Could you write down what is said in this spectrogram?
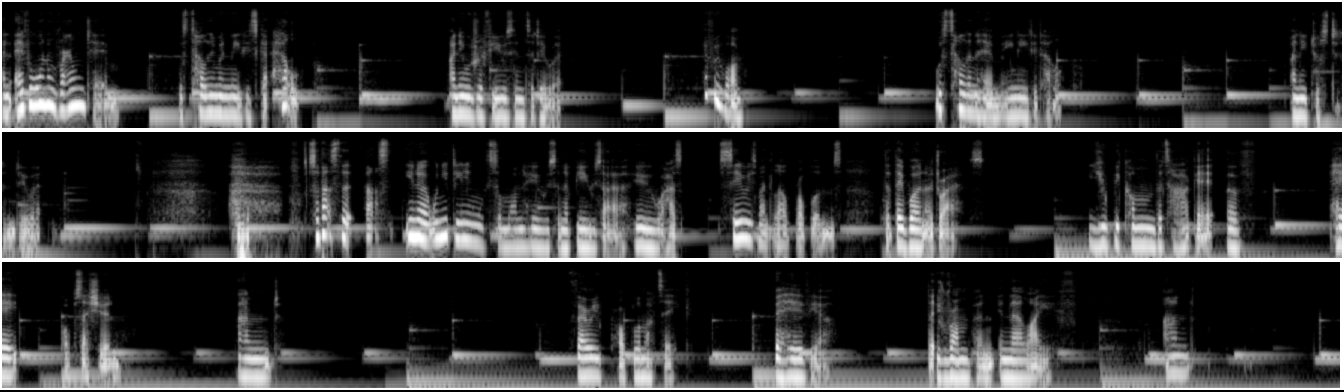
and everyone around him was telling him he needed to get help, and he was refusing to do it. Everyone was telling him he needed help, and he just didn't do it. so that's the that's you know when you're dealing with someone who's an abuser who has serious mental health problems that they won't address you become the target of hate obsession and very problematic behavior that is rampant in their life and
